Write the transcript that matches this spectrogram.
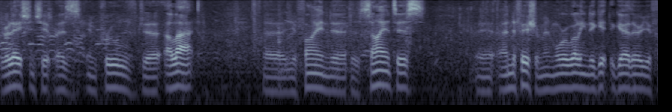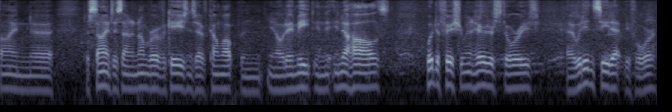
The relationship has improved uh, a lot uh, you find the scientists and the fishermen more willing to get together. You find the scientists on a number of occasions have come up and you know they meet in the, in the halls with the fishermen, hear their stories. Uh, we didn't see that before.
